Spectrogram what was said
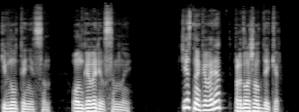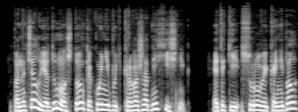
кивнул Теннисон. Он говорил со мной. Честно говоря, продолжал Деккер, поначалу я думал, что он какой-нибудь кровожадный хищник, этакий суровый каннибал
